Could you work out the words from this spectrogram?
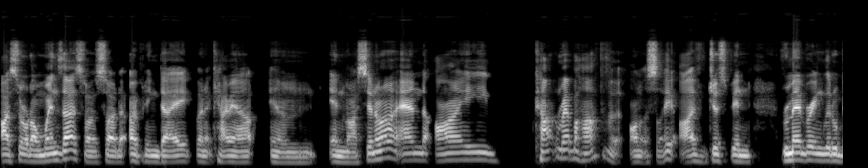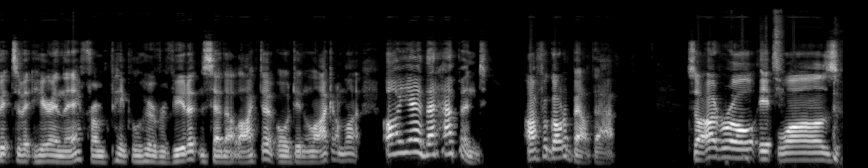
I saw it on Wednesday, so I saw it opening day when it came out in in my cinema, and I can't remember half of it. Honestly, I've just been remembering little bits of it here and there from people who have reviewed it and said they liked it or didn't like it. I'm like, oh yeah, that happened. I forgot about that. So overall, it was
